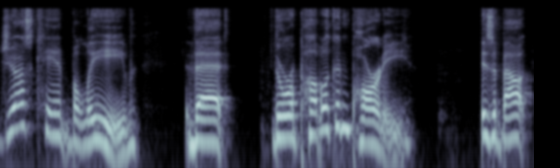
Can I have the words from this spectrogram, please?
just can't believe that the Republican Party is about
